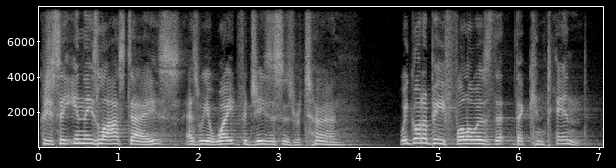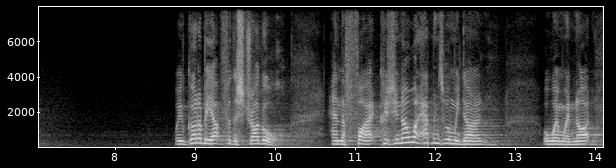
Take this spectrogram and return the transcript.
Because you see, in these last days, as we await for Jesus' return, we've got to be followers that, that contend. We've got to be up for the struggle and the fight. Because you know what happens when we don't, or when we're not?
